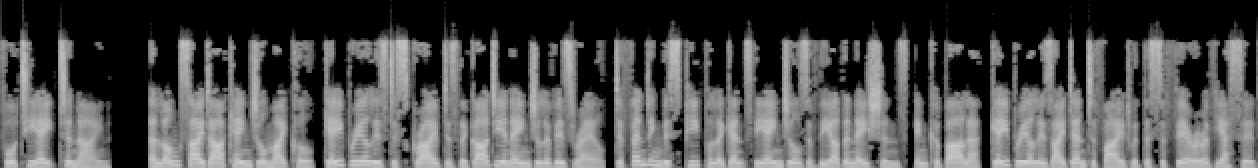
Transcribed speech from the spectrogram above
48-9. Alongside Archangel Michael, Gabriel is described as the guardian angel of Israel, defending this people against the angels of the other nations. In Kabbalah, Gabriel is identified with the Sephirah of Yesod.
